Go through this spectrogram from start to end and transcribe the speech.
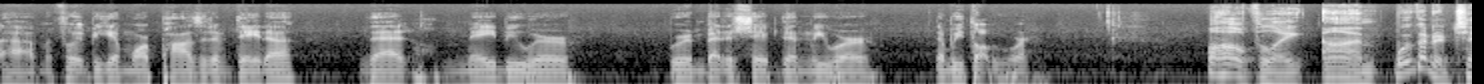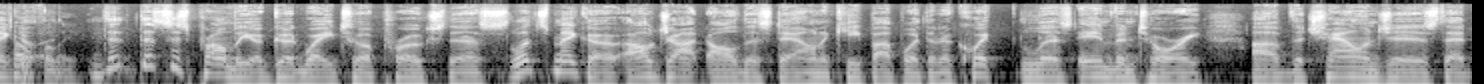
um, if we get more positive data, that maybe we're we're in better shape than we were than we thought we were. Well, hopefully, um, we're going to take Hopefully. a. Th- this is probably a good way to approach this. Let's make a. I'll jot all this down and keep up with it. A quick list inventory of the challenges that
